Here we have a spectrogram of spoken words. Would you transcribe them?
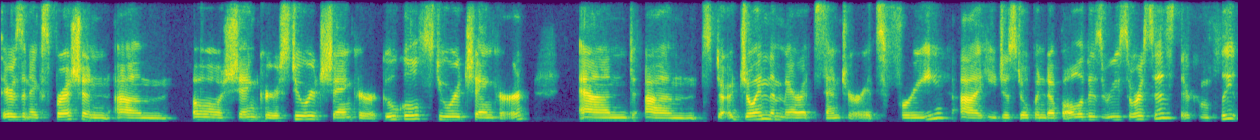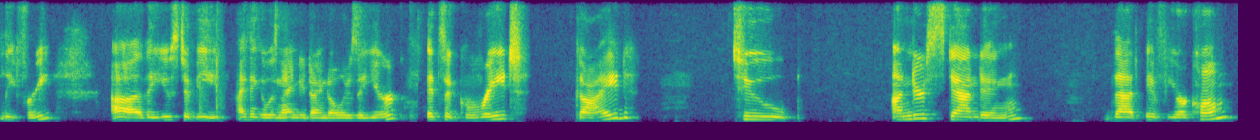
there's an expression um, oh shanker stuart shanker google stuart shanker and um, st- join the MEHRIT Center. It's free. Uh, he just opened up all of his resources. They're completely free. Uh, they used to be, I think it was $99 a year. It's a great guide to understanding that if you're calm,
